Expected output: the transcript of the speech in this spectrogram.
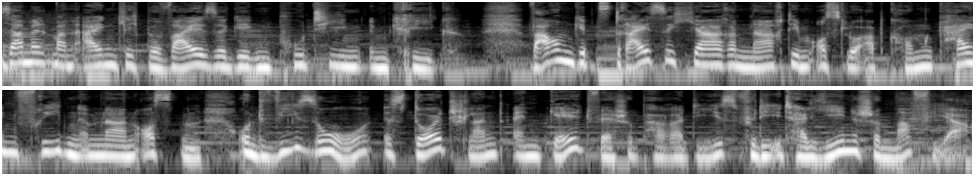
Wie sammelt man eigentlich Beweise gegen Putin im Krieg? Warum gibt es 30 Jahre nach dem Oslo-Abkommen keinen Frieden im Nahen Osten? Und wieso ist Deutschland ein Geldwäscheparadies für die italienische Mafia?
